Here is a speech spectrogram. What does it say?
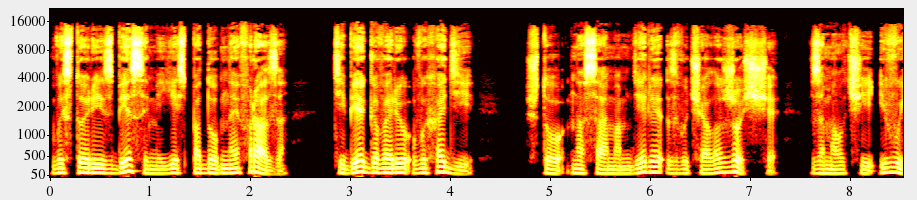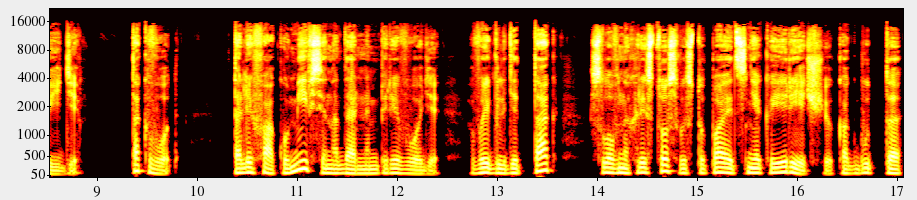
В истории с бесами есть подобная фраза «Тебе, говорю, выходи», что на самом деле звучало жестче «Замолчи и выйди». Так вот, Талифа Куми в синодальном переводе выглядит так, словно Христос выступает с некой речью, как будто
